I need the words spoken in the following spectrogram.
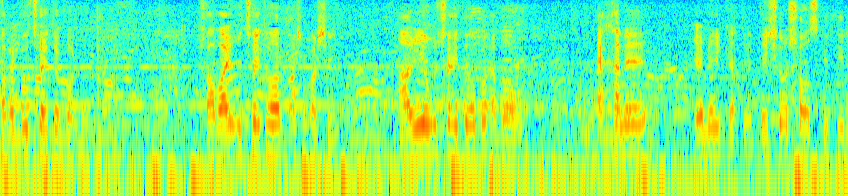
সবাইকে উৎসাহিত করবেন। সবাই উৎসাহিত হওয়ার পাশাপাশি আমিও উৎসাহিত হব এবং এখানে আমেরিকাতে দেশীয় সংস্কৃতির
